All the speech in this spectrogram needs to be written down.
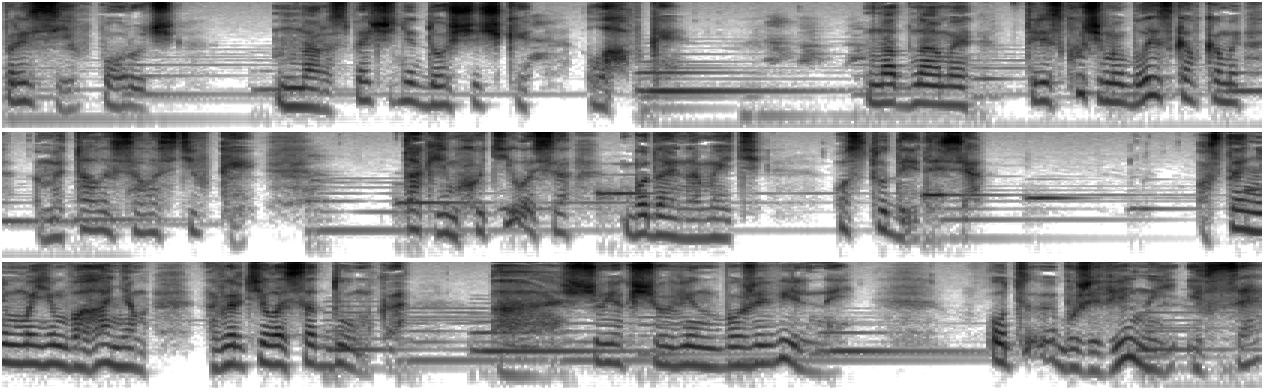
присів поруч на розпечені дощечки лавки. Над нами тріскучими блискавками металися ластівки. Так їм хотілося бодай на мить остудитися. Останнім моїм ваганням вертілася думка: а що якщо він божевільний? От божевільний і все?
